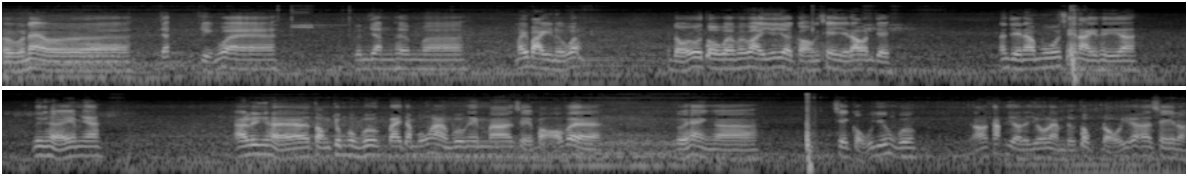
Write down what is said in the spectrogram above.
Rồi bữa nào ờ, chuyển qua kinh doanh thêm ờ, máy bay nữa quá. Đổi ô tô qua máy bay chứ giờ còn xe gì đâu anh chị. Anh chị nào mua xe này thì ờ, liên hệ em nha. À, liên hệ toàn trung hùng vương 342 hùng vương em ờ, sẽ bỏ về cửa hàng xe cũ dưới hùng vương. Đó khách giờ là vô làm thủ tục đổi xe rồi.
